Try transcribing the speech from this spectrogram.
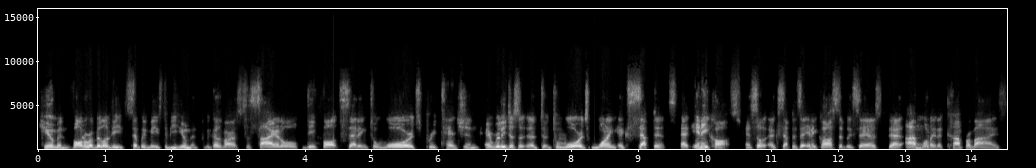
human. Vulnerability simply means to be human because of our societal default setting towards pretension and really just uh, t- towards wanting acceptance at any cost. And so, acceptance at any cost simply says that I'm willing to compromise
